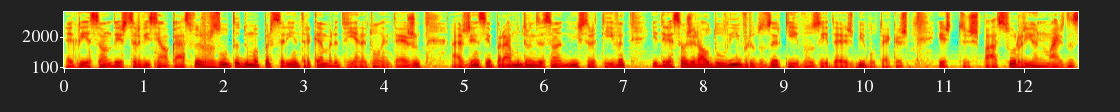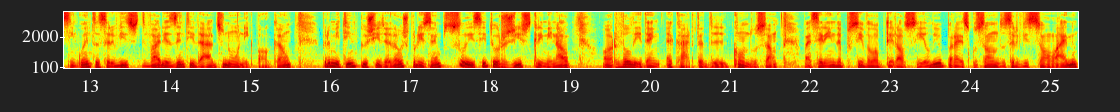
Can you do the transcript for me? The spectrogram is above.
A criação deste serviço em Alcáçovas resulta de uma parceria entre a Câmara de Viana do Alentejo, a Agência para a Modernização Administrativa e a Direção-Geral do Livro, dos Arquivos e das Bibliotecas. Este espaço reúne mais de 50 serviços de várias entidades num único balcão, permitindo que os cidadãos, por exemplo, solicitem o registro criminal ou revalidem a carta de condução. Vai ser ainda possível obter auxílio para a execução de serviços online,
